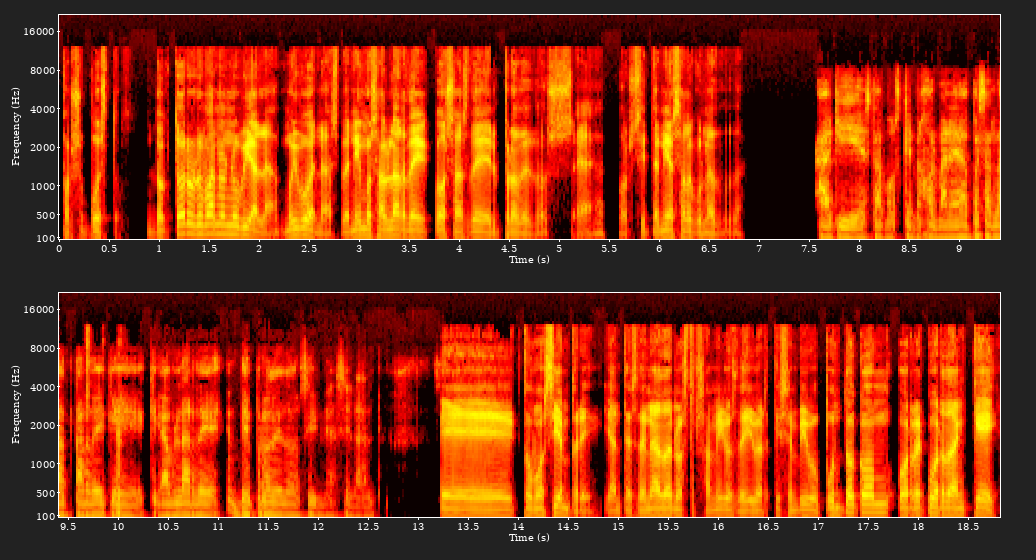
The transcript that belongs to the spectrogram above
Por supuesto. Doctor Urbano Nubiala, muy buenas. Venimos a hablar de cosas del Pro de 2, por si tenías alguna duda. Aquí estamos. Qué mejor manera de pasar la tarde que, hablar de, de Pro de 2 Nacional. Eh, como siempre, y antes de nada, nuestros amigos de divertisenvivo.com os recuerdan que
